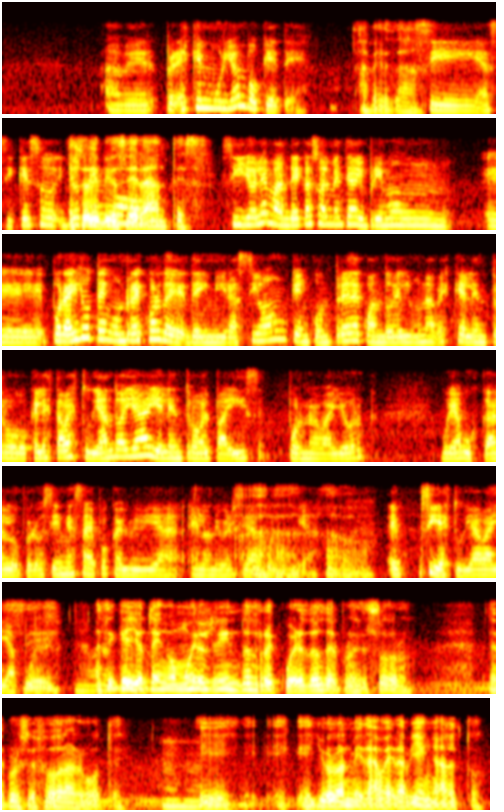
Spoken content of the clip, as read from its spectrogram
A ver, pero es que él murió en Boquete. Ah, ¿verdad? Sí, así que eso... eso debió ser antes. Sí, yo le mandé casualmente a mi primo un, eh, por ahí lo tengo, un récord de, inmigración que encontré de cuando él, una vez que él entró, que él estaba estudiando allá y él entró al país por Nueva York. Voy a buscarlo, pero sí en esa época él vivía en la Universidad de Columbia. Oh. Eh, sí, estudiaba allá, pues. Así que yo tengo muy lindos recuerdos del profesor, del profesor Argote. Y, yo lo admiraba, era bien alto.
